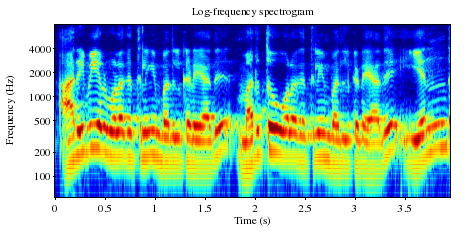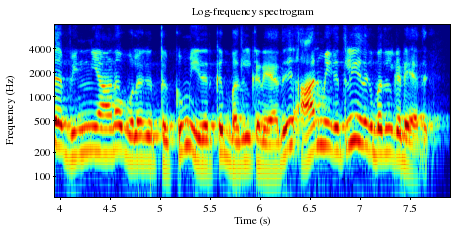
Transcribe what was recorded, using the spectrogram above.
அறிவியல் உலகத்துலேயும் பதில் கிடையாது மருத்துவ உலகத்துலேயும் பதில் கிடையாது எந்த விஞ்ஞான உலகத்துக்கும் இதற்கு பதில் கிடையாது ஆன்மீகத்துலேயும் இதுக்கு பதில் கிடையாது.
